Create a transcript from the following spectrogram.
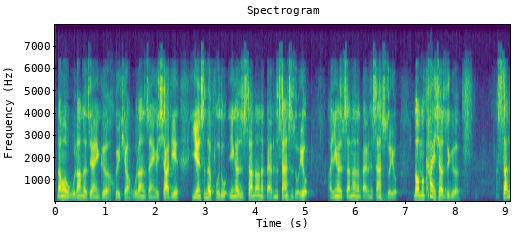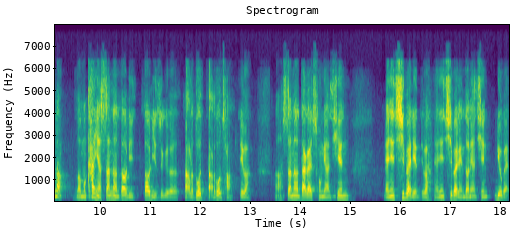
那么五浪的这样一个回调，五浪的这样一个下跌，延伸的幅度应该是三浪的百分之三十左右啊，应该是三浪的百分之三十左右。那我们看一下这个。三浪，那我们看一下三浪到底到底这个打了多打了多长，对吧？啊，三浪大概从两千两千七百点，对吧？两千七百点到两千六百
